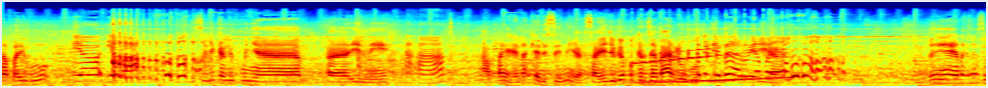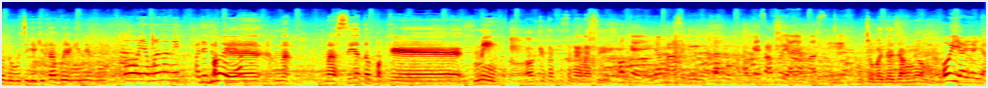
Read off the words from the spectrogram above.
Apa ibu? Iya, iya Pak. Di sini kami punya eh, ini Uh-uh. apa yang enak ya di sini ya? Saya juga pekerja baru bu. Pekerja baru ya Pak Iya. ya. Eh, ini enaknya sundubu cige kita bu yang ini bu. Oh, yang mana nih? Ada dua Pakai ya? na- nasi atau pakai mie? Oh kita pesen yang nasi. Oke, yang nasi dulu. Oke, satu ya yang nasi. Mau coba jajangmyeon nggak? Oh iya iya iya.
